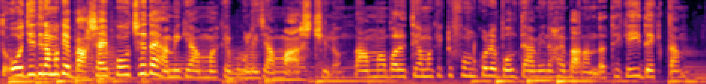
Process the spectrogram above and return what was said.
তো ও যেদিন আমাকে বাসায় পৌঁছে দেয়, আমি কি আম্মাকে বলি যে, আম্মা আসছিল। তা আম্মা বলে, তুই আমাকে একটু ফোন করে বলতে। আমি না হয় বারান্দা থেকেই দেখতাম।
